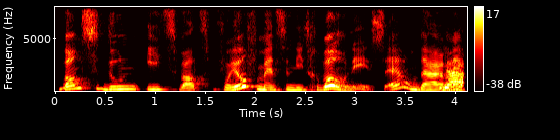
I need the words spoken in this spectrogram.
Want ze doen iets wat voor heel veel mensen niet gewoon is. Hè? Om daarmee Ja.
